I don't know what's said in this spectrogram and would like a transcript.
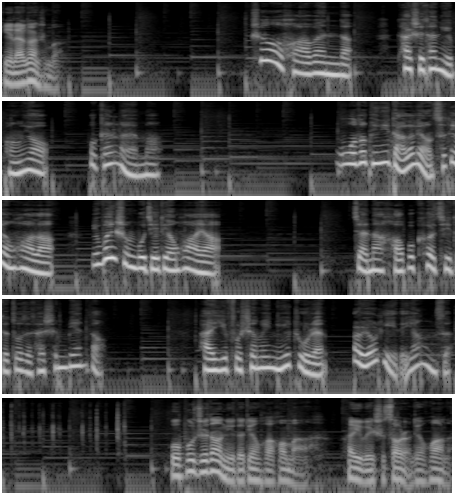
你来干什么？”这话问的，他是他女朋友，不该来吗？我都给你打了两次电话了，你为什么不接电话呀？贾娜毫不客气地坐在他身边道，还一副身为女主人。倍有理的样子。我不知道你的电话号码，还以为是骚扰电话呢。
